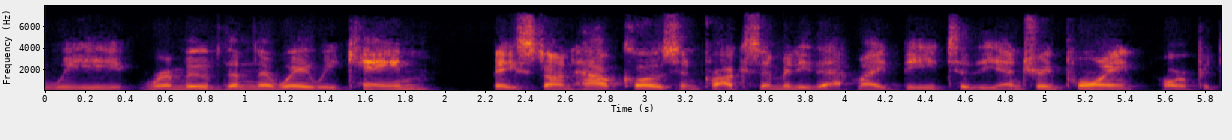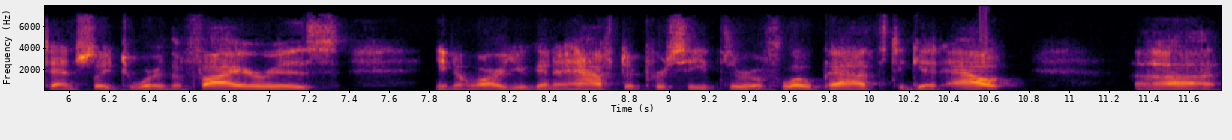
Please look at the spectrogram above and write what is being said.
we remove them the way we came? based on how close in proximity that might be to the entry point or potentially to where the fire is. You know, are you going to have to proceed through a flow path to get out? Uh,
